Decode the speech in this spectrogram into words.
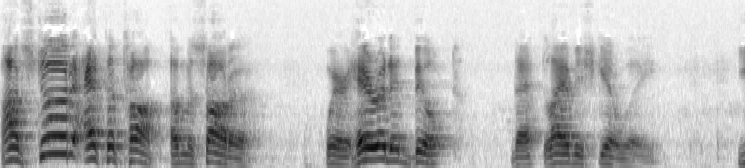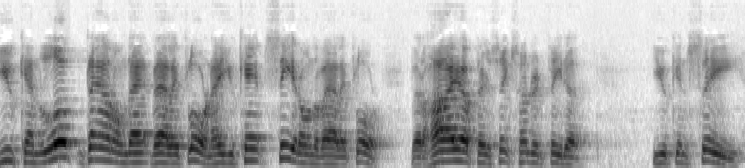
I've stood at the top of Masada where Herod had built that lavish getaway. You can look down on that valley floor. Now, you can't see it on the valley floor, but high up there, 600 feet up, you can see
